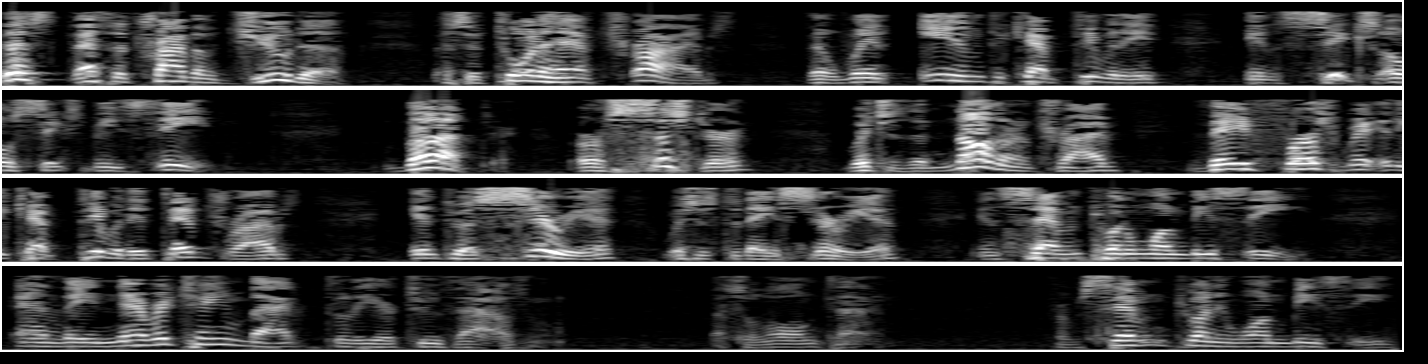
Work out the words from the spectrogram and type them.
this that's the tribe of Judah that's the two and a half tribes that went into captivity in 606 BC. But her sister, which is the northern tribe, they first went into captivity, ten tribes, into Assyria, which is today Syria, in 721 BC. And they never came back till the year 2000. That's a long time. From 721 BC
